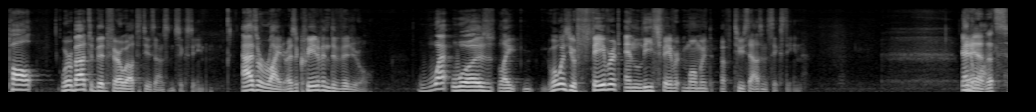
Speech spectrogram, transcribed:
Paul, we're about to bid farewell to 2016. As a writer, as a creative individual, what was like what was your favorite and least favorite moment of 2016? And yeah, that's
